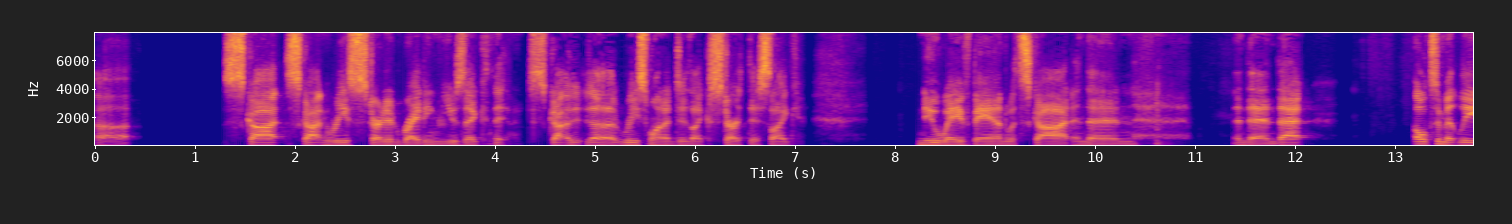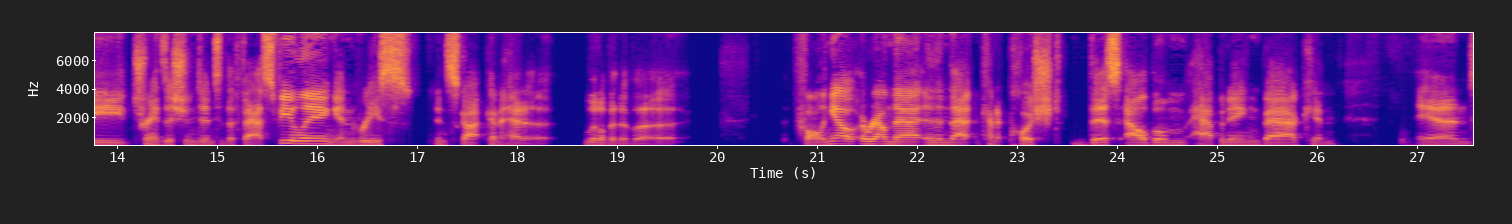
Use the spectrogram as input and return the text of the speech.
uh Scott Scott and Reese started writing music that Scott uh, Reese wanted to like start this like new wave band with Scott and then and then that ultimately transitioned into the fast feeling and Reese and Scott kind of had a little bit of a falling out around that and then that kind of pushed this album happening back and and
